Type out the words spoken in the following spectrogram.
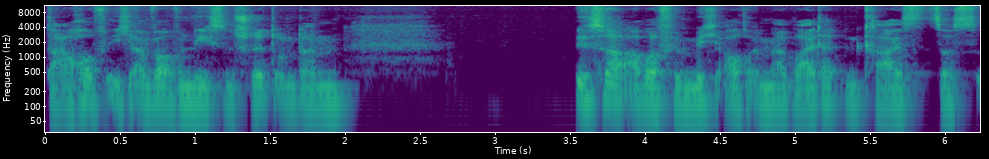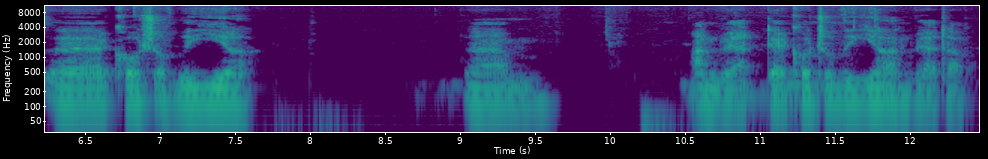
da hoffe ich einfach auf den nächsten Schritt und dann ist er aber für mich auch im erweiterten Kreis das äh, Coach of the Year ähm, Anwert, der Coach of the Year Anwärter.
